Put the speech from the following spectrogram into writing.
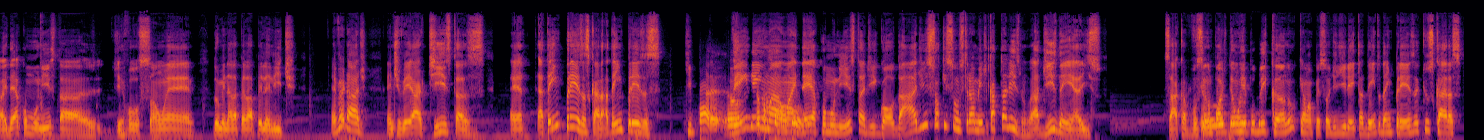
a ideia comunista de revolução é dominada pela, pela elite. É verdade. A gente vê artistas, é, até empresas, cara, até empresas que Cara, eu, vendem eu uma, uma ideia comunista de igualdade, só que são extremamente capitalismo. A Disney é isso. Saca? você não Eu- pode ter um republicano, que é uma pessoa de direita dentro da empresa, que os caras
